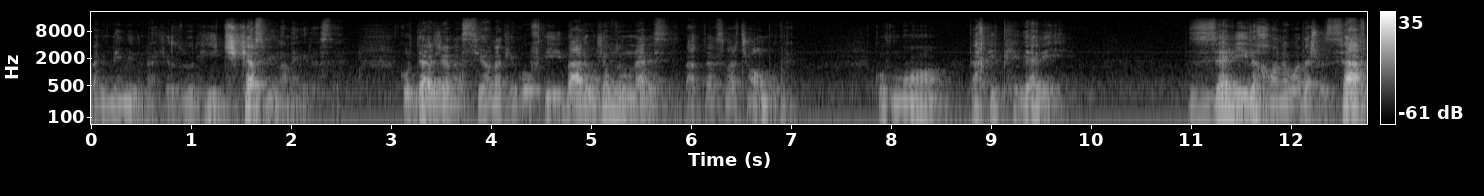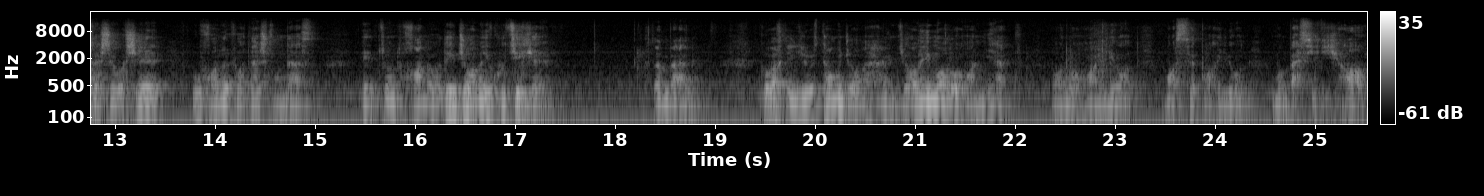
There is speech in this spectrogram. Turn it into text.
ولی نمی‌دونن که زور هیچ کس به اینا نمی‌رسه. گفت در سیانت که گفتی بله اونجا زور نرسید. بعد دست بچه هم بوده. گفت ما وقتی پدری زلیل خانوادهش به ضعف داشته باشه او خانواده فاتحش خونده است. چون خانواده جامعه کوچیکه. گفتم بله. گفت وقتی اینجوری تمام جامعه همین. جامعه ما روحانیت ما روحانیون ما سپاهیون ما بسیجی ها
